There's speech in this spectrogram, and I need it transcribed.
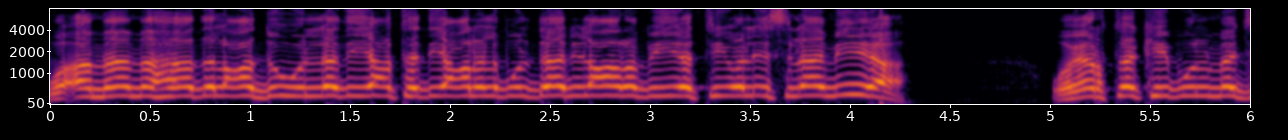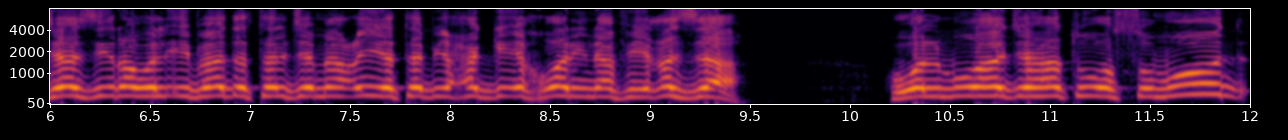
وأمام هذا العدو الذي يعتدي على البلدان العربية والإسلامية ويرتكب المجازر والإبادة الجماعية بحق إخواننا في غزة هو المواجهة والصمود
